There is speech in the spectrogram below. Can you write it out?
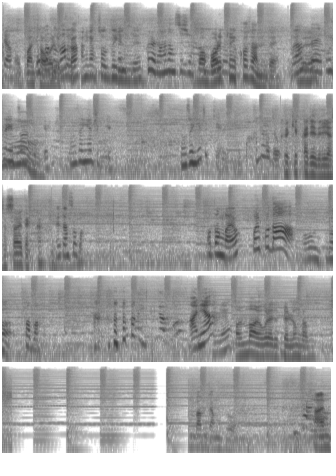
그래. 오빠한테 오빠 어울릴까? 그거? 당장 써도 되겠는데 그래 당장 쓰셔. 뭐 머리통이 커서 안 돼 뭐야? 왜? 네 동생이 써줄게. 동생 해줄게. 동생 해줄게. 카메라 들고. 그렇게까지 늘려서 써야 될까? 일단 써봐. 어떤가요? 어 이쁘다. 어 이쁘다 봐봐. 아니야? 그래? 엄마 얼굴에도 별론가 봐 본밤 장소 안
